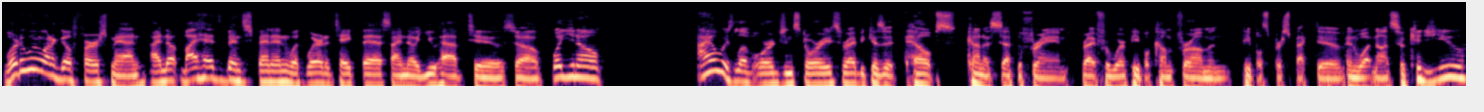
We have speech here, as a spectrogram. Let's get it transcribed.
Where do we want to go first, man? I know my head's been spinning with where to take this. I know you have too. So, well, you know, I always love origin stories, right? Because it helps kind of set the frame, right, for where people come from and people's perspective and whatnot. So could you,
